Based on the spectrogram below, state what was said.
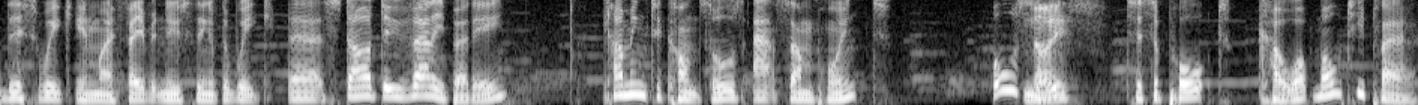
this week in my favorite news thing of the week, uh, Stardew Valley, buddy, coming to consoles at some point. Also nice. to support co-op multiplayer.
